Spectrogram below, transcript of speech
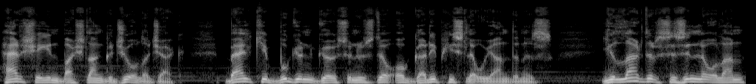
her şeyin başlangıcı olacak. Belki bugün göğsünüzde o garip hisle uyandınız. Yıllardır sizinle olan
